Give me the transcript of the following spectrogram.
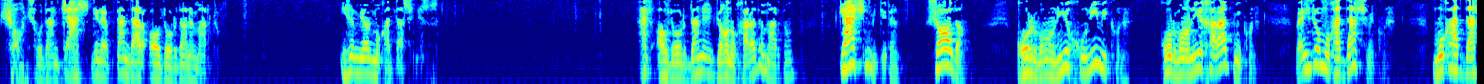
شاد شدن جشن گرفتن در آزردن مردم. اینو میاد مقدس میست از آزردن جان و خرد مردم جشن می‌گیرن شادن قربانی خونی می‌کنن قربانی خرد می‌کنن و این رو مقدس می‌کنن. مقدس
